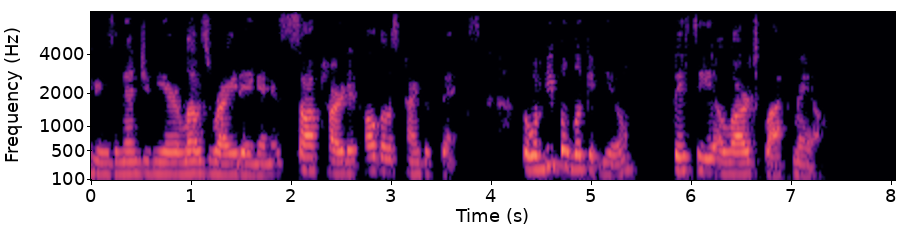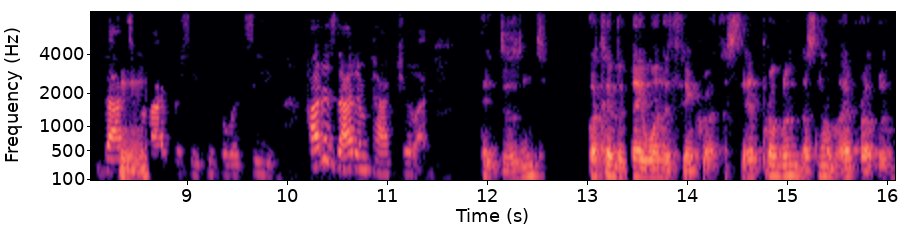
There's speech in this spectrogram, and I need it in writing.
who's an engineer, loves writing, and is soft hearted, all those kinds of things. But when people look at you, they see a large black male. That's mm-hmm. what I perceive people would see. How does that impact your life? It doesn't. Whatever they want to think, right? That's their problem. That's not my problem.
